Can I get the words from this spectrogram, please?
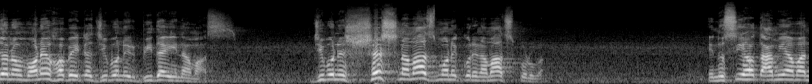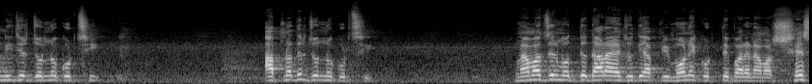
যেন মনে হবে এটা জীবনের বিদায়ী নামাজ। জীবনের শেষ নামাজ মনে করে নামাজ পড়বা। এই নসিহত আমি আমার নিজের জন্য করছি, আপনাদের জন্য করছি। নামাজের মধ্যে দাঁড়ায় যদি আপনি মনে করতে পারেন আমার শেষ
